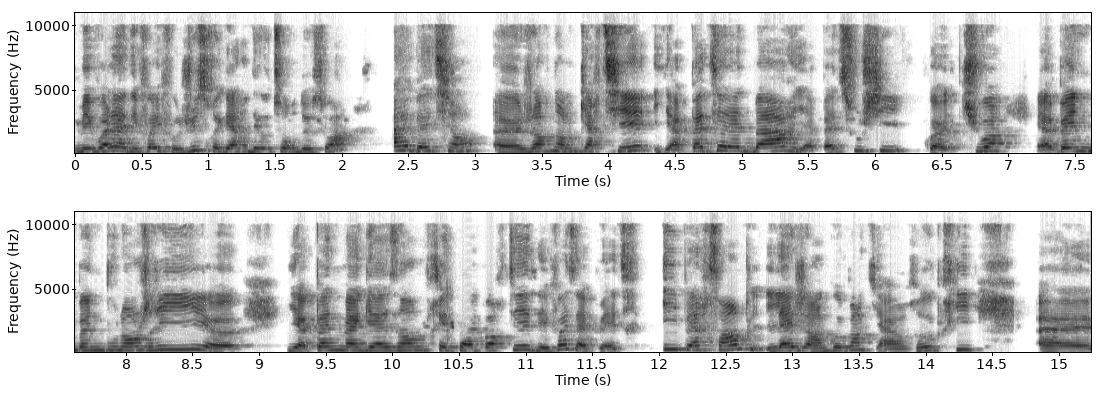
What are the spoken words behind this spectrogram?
Mais voilà, des fois, il faut juste regarder autour de soi. Ah bah tiens, euh, genre dans le quartier, il n'y a pas de salade bar, il n'y a pas de sushi, quoi. Tu vois, il n'y a pas une bonne boulangerie, euh, il n'y a pas de magasin de prêt-à-porter. Des fois, ça peut être hyper simple. Là, j'ai un copain qui a repris euh,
